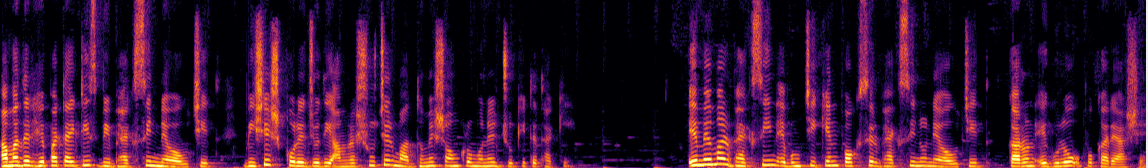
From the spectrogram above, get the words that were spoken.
আমাদের হেপাটাইটিস বি ভ্যাকসিন নেওয়া উচিত, বিশেষ করে যদি আমরা সূচের মাধ্যমে সংক্রমণের ঝুঁকিতে থাকি। এমএমআর ভ্যাকসিন এবং চিকেন পক্সের ভ্যাকসিনও নেওয়া উচিত, কারণ এগুলো উপকারে আসে।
